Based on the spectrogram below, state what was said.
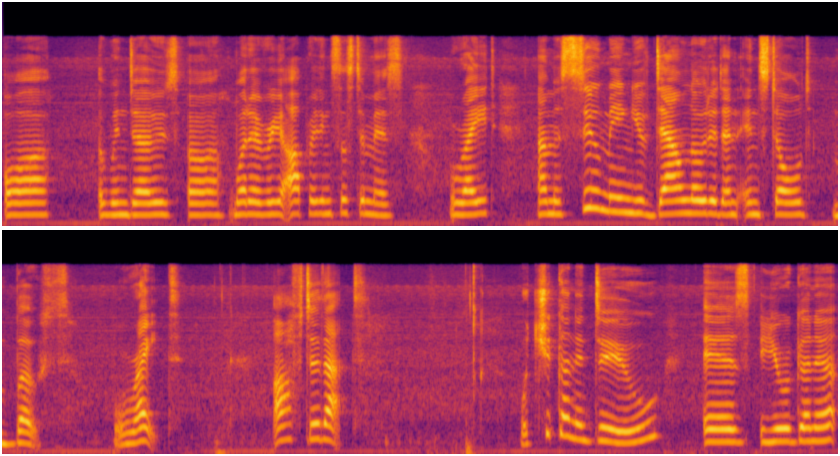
or Windows or whatever your operating system is right? I'm assuming you've downloaded and installed both right? After that what you're gonna do is you're gonna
